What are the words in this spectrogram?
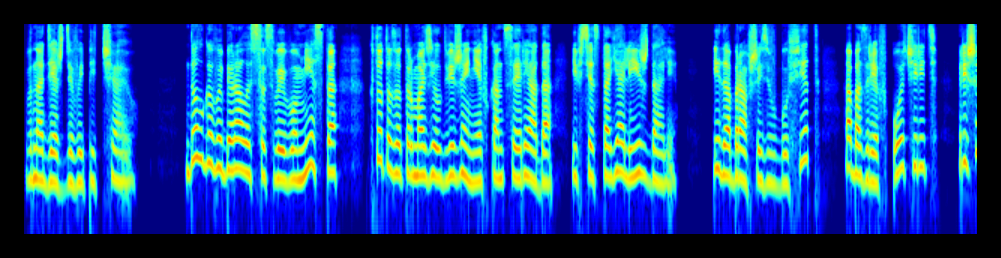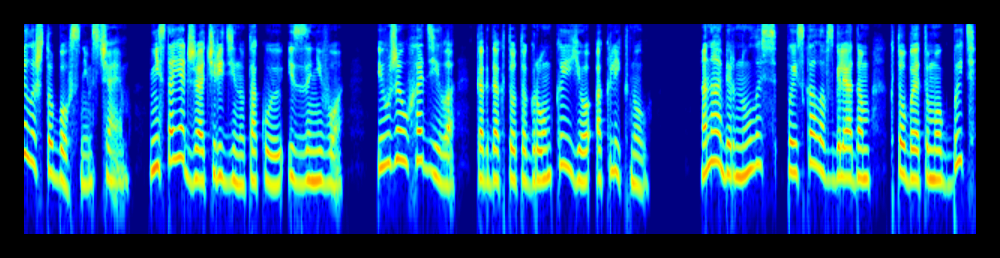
в надежде выпить чаю. Долго выбиралась со своего места, кто-то затормозил движение в конце ряда, и все стояли и ждали. И, добравшись в буфет, обозрев очередь, решила, что бог с ним, с чаем. Не стоять же очередину такую из-за него и уже уходила, когда кто-то громко ее окликнул. Она обернулась, поискала взглядом, кто бы это мог быть,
